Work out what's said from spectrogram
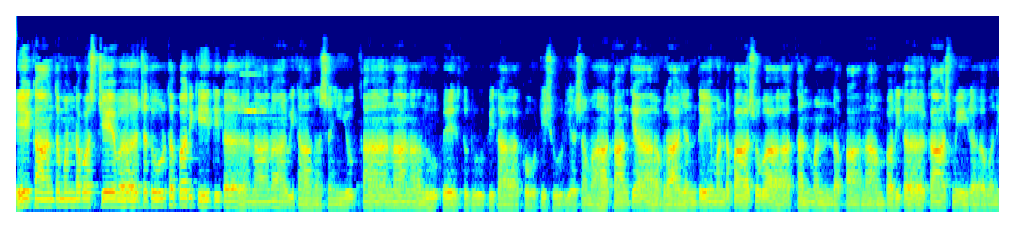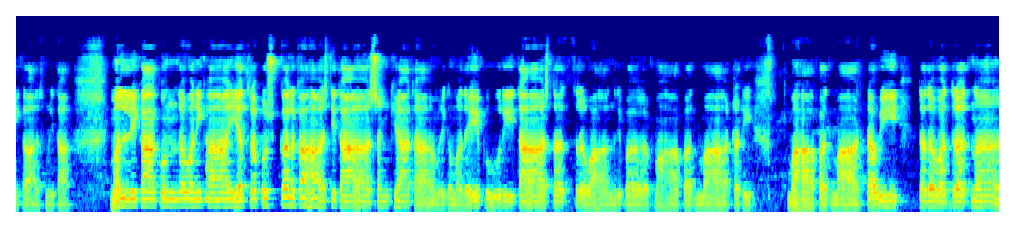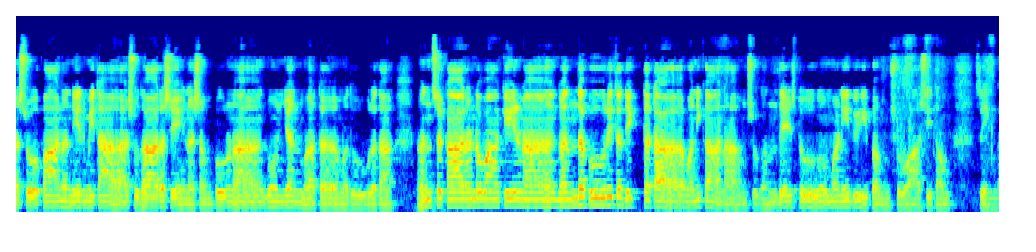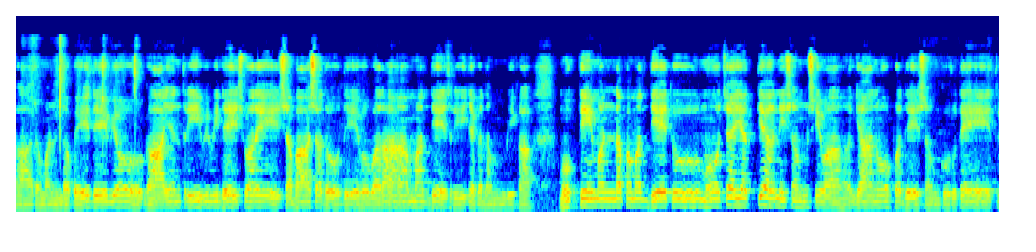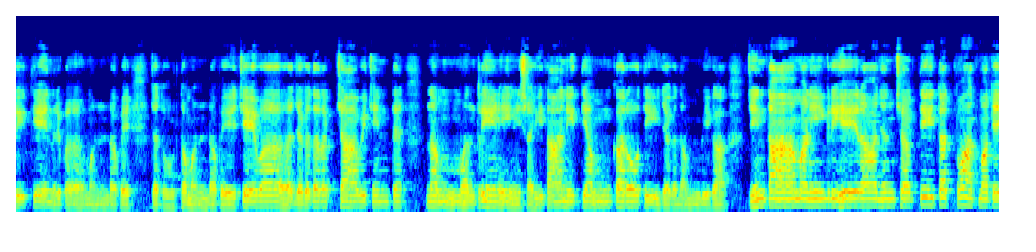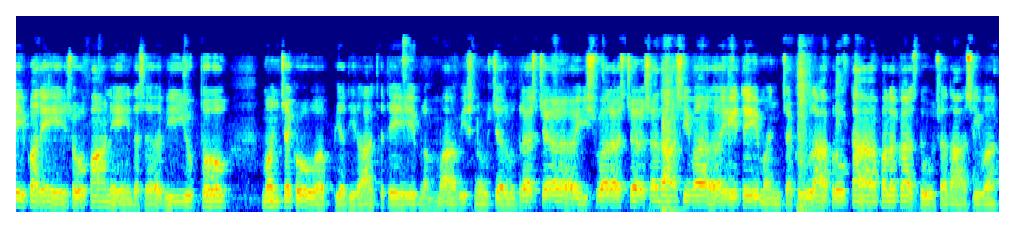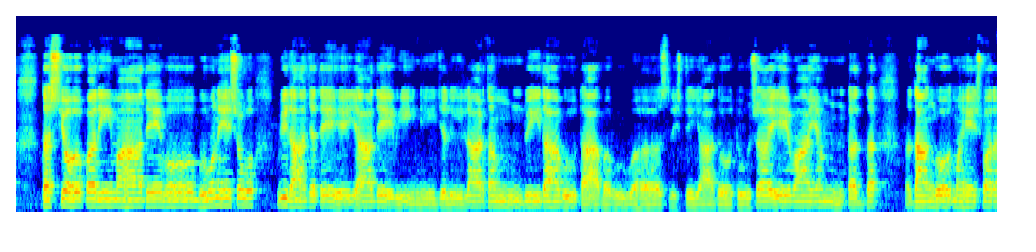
एकान्तमण्डपश्चेव चतुर्थपरिकीर्तित नानावितान् संयुक्ता नानाधूपेस्तु धूपिता कोटिसूर्यसमाः कान्त्या भ्राजन्ते मण्डपा शुभा तन्मण्डपानां परित काश्मीरवनिका स्मृता मल्लिका कुन्दवनिका यत्र पुष्कलकाः स्थिता, सङ्ख्याता मृगमदे पूरितास्तत्र वा नृप महापद्माटि महापद्माटवी तद्वद्रत्नसोपाननिर्मिता सुधारसेन सम्पूर्णा गुञ्जन्मतमधुव्रता हंसकारण्डवाकीर्णा गन्धपूरितदिक्तटा वनिकानां सुगन्धेस्तु मणिद्वीपं सुवासितम् शृङ्गारमण्डपे देव्यो गायत्री विविधेश्वरे सभासदो देववरा मध्ये श्रीजगदम्बिका। मुक्तिमण्डपमध्ये तु मोचयत्यनिशं शिवा ज्ञानोपदेशं कुरुते तृतीये नृपमण्डपे, चतुर्थमण्डपे चेव जगदरक्षाविचिन्त्य नं मन्त्रिणी सहिता नित्यं करोति जगदम्बिका। चिन्तामणिगृहे राजन्शक्तितत्त्वात्मके परे सोपाने दशभियुक्तो। मञ्चकोऽप्यधिराजते ब्रह्मा, विष्णुश्च, रुद्रश्च, ईश्वरश्च, सदाशिव, एते मञ्चकुरा प्रोक्ता फलकस्तु सदाशिव। तस्योपरि महादेवो भुवनेशो विराजते, या देवी निजलीलार्थं द्विधा भूता बभूव सृष्टियादो तु स एवायं तद् दाङ्गो महेश्वर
